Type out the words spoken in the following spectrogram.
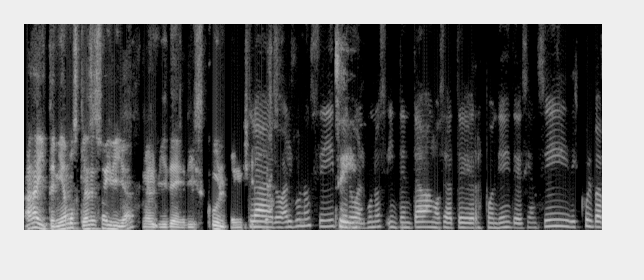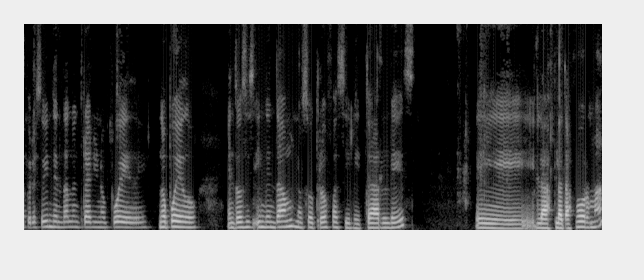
ay, teníamos clases hoy día, me olvidé, disculpen, chicos. Claro, algunos sí, pero algunos intentaban, o sea, te respondían y te decían, sí, disculpa, pero estoy intentando entrar y no puede, no puedo. Entonces intentábamos nosotros facilitarles eh, las plataformas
